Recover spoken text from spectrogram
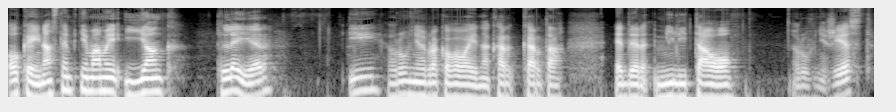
Ok, następnie mamy Young Player i również brakowała jedna kar karta Eder Militao również jest.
